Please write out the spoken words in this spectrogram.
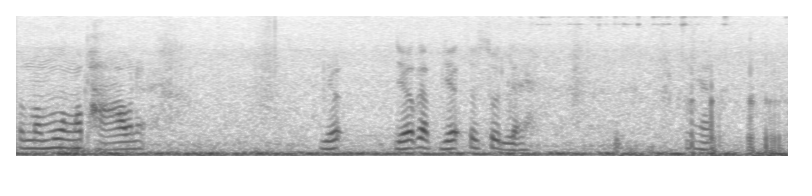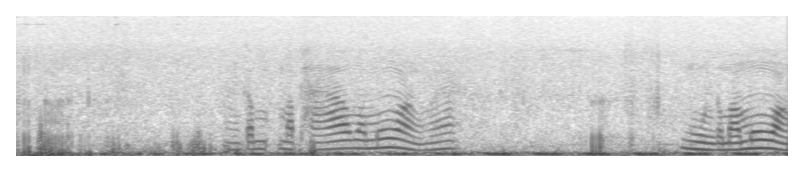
ต้นมะม่วงมะพร้าวเนี่ยเยอะเยอะแบบเยอะสุดๆเลยนี่ครับ ก็มะพร้าวมะม่วงนะนูนกับมะม่วง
